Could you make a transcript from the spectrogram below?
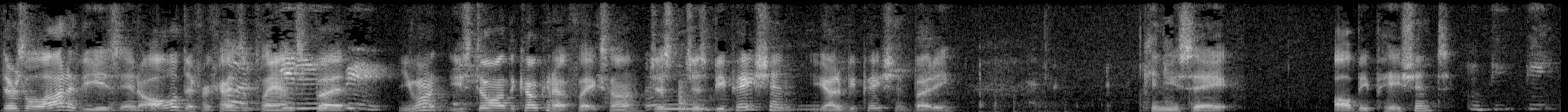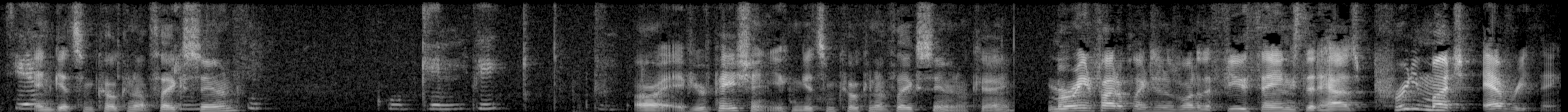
There's a lot of these in all different kinds of plants, but you want you still want the coconut flakes, huh? Just just be patient. You got to be patient, buddy. Can you say I'll be patient and get some coconut flakes soon? All right, if you're patient, you can get some coconut flakes soon, okay? Marine phytoplankton is one of the few things that has pretty much everything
